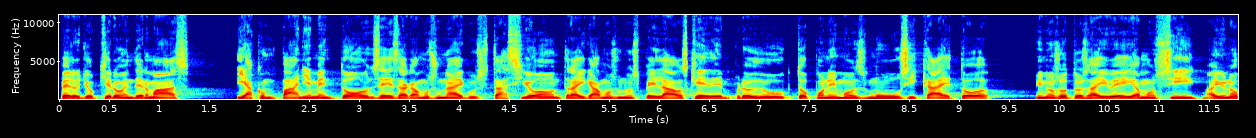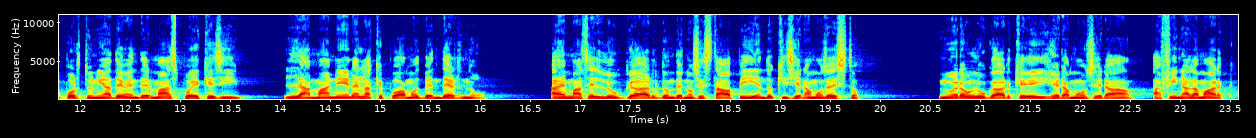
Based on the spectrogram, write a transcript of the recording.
pero yo quiero vender más y acompáñeme entonces, hagamos una degustación, traigamos unos pelados que den producto, ponemos música, de todo. Y nosotros ahí veíamos, sí, hay una oportunidad de vender más, puede que sí. La manera en la que podamos vender, no. Además, el lugar donde nos estaba pidiendo que hiciéramos esto no era un lugar que dijéramos era afín a la marca.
